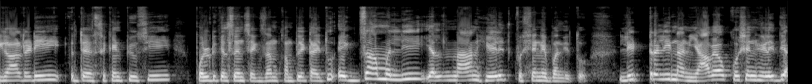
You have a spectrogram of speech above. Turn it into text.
ಈಗ already second P U C political science exam complete ಆಯಿತು. ಎಕ್ಸಾಮಲ್ಲಿ ಎಲ್ಲ ನಾನು ಹೇಳಿದ ಕ್ವಶನ್ನೇ ಬಂದಿತ್ತು. ಲಿಟ್ರಲಿ ನಾನು ಯಾವ್ಯಾವ ಕ್ವಶನ್ ಹೇಳಿದ್ದೆ,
